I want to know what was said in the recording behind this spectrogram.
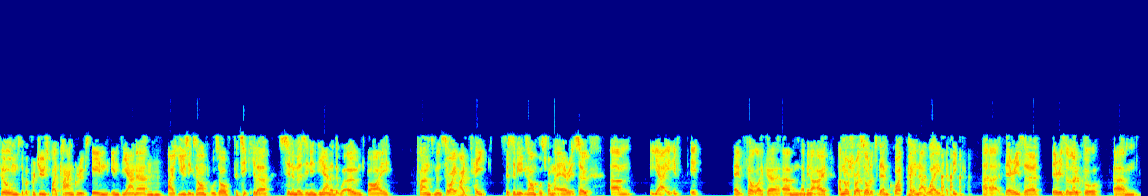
films that were produced by Klan groups in Indiana. Mm-hmm. I use examples of particular cinemas in Indiana that were owned by Klansmen. So I, I take specific examples from that area. So um, yeah, it, it it felt like a. Um, I mean, I I'm not sure I sold it to them quite in that way, but I think uh, there is a there is a local um,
